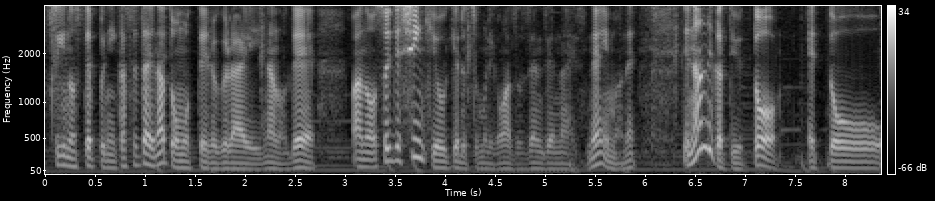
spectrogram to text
次のステップに行かせたいなと思っているぐらいなのであのそれで新規を受けるつもりがまず全然ないですね今ね。でなんでかっていうとえっと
